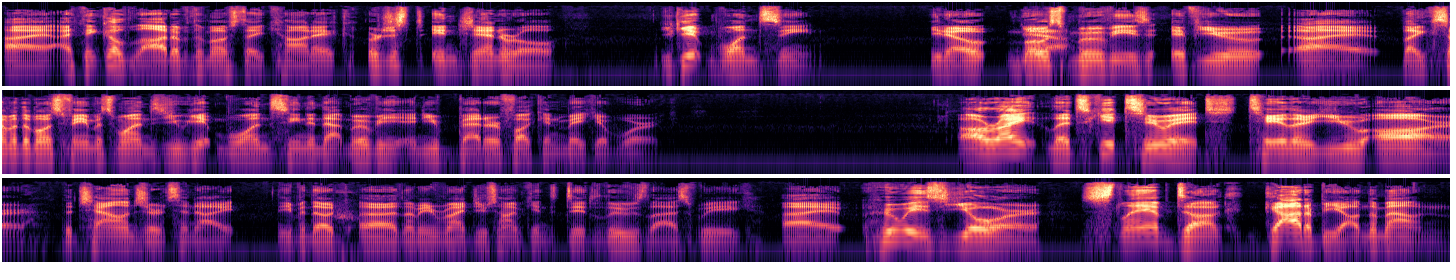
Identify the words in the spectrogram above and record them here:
Uh, I think a lot of the most iconic, or just in general, you get one scene. You know, most Yeah. movies, if you uh, like some of the most famous ones, you get one scene in that movie, and you better fucking make it work. All right, let's get to it. Taylor, you are the challenger tonight. Even though, uh, let me remind you, Tompkins did lose last week. Uh, who is your slam dunk? Gotta be on the mountain.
